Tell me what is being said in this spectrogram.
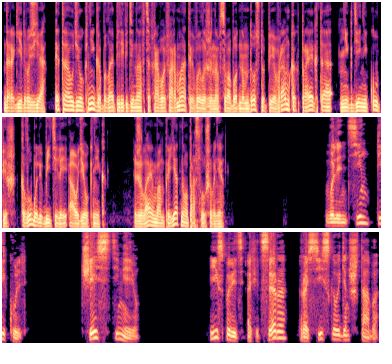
Дорогие друзья, эта аудиокнига была переведена в цифровой формат и выложена в свободном доступе в рамках проекта «Нигде не купишь» Клуба любителей аудиокниг. Желаем вам приятного прослушивания. Валентин Пикуль. Честь имею. Исповедь офицера российского генштаба.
